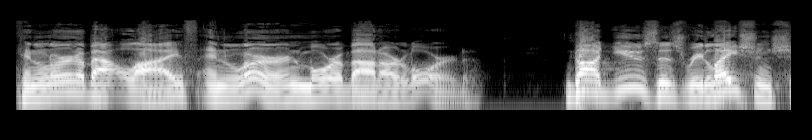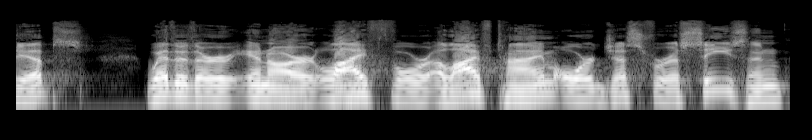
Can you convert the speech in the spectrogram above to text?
can learn about life and learn more about our Lord. God uses relationships, whether they're in our life for a lifetime or just for a season,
